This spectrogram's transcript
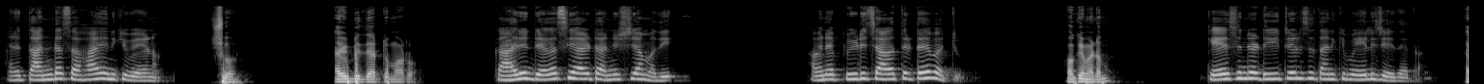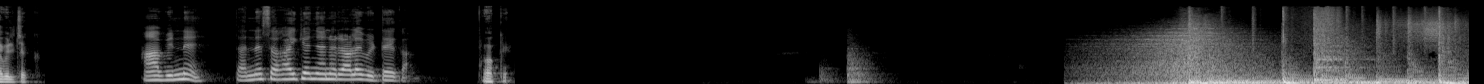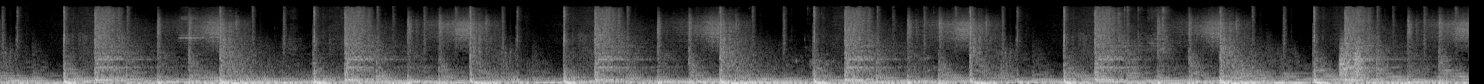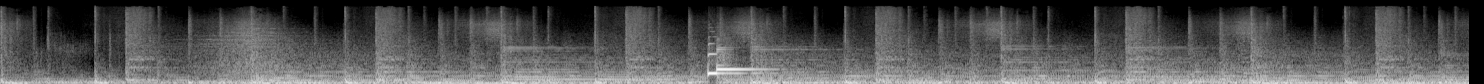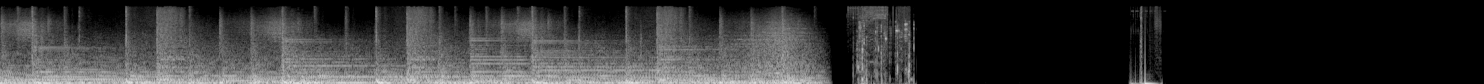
അതിന് തന്റെ സഹായം എനിക്ക് വേണം. Sure I will be there tomorrow കാര്യം രഹസ്യമായിട്ട് അന്വേഷിച്ചാൽ മതി. അവനെ പിടിച്ചകത്തിട്ടേ പറ്റൂ. Okay madam. കേസിന്റെ ഡീറ്റെയിൽസ് തനിക്ക് മെയിൽ ചെയ്തേക്കാം. I will check. ആ പിന്നെ തന്നെ സഹായിക്കാൻ ഞാൻ ഒരാളെ വിട്ടേക്കാം. ഓക്കെ.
